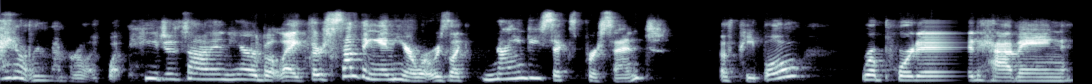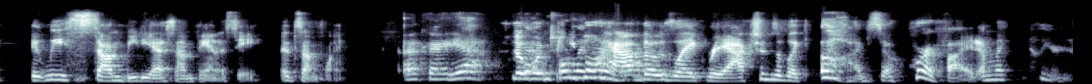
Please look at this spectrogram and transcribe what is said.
I don't remember like what page it's on in here, but like there's something in here where it was like 96% of people reported having at least some BDSM fantasy at some point. Okay. Yeah. So Yeah, when totally people have those like reactions of like, oh, I'm so horrified, I'm like, no, you're not.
